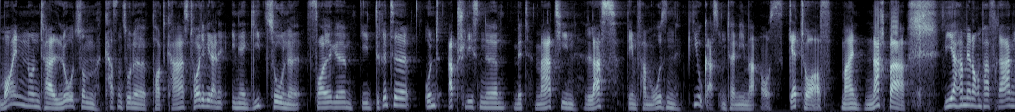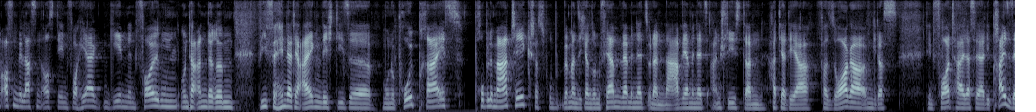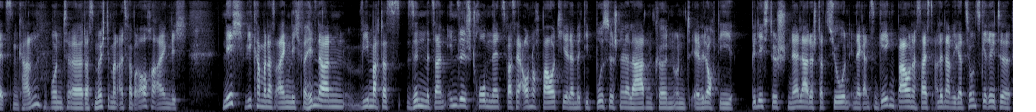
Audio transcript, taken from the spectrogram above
Moin und hallo zum Kassenzone Podcast. Heute wieder eine Energiezone Folge, die dritte und abschließende mit Martin Lass, dem famosen Biogasunternehmer aus Gettorf, mein Nachbar. Wir haben ja noch ein paar Fragen offen gelassen aus den vorhergehenden Folgen, unter anderem, wie verhindert er eigentlich diese Monopolpreis Problematik. Das, wenn man sich an so ein Fernwärmenetz oder ein Nahwärmenetz anschließt, dann hat ja der Versorger irgendwie das, den Vorteil, dass er die Preise setzen kann. Und äh, das möchte man als Verbraucher eigentlich nicht. Wie kann man das eigentlich verhindern? Wie macht das Sinn mit seinem Inselstromnetz, was er auch noch baut hier, damit die Busse schneller laden können? Und er will auch die billigste Schnellladestation in der ganzen Gegend bauen. Das heißt, alle Navigationsgeräte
